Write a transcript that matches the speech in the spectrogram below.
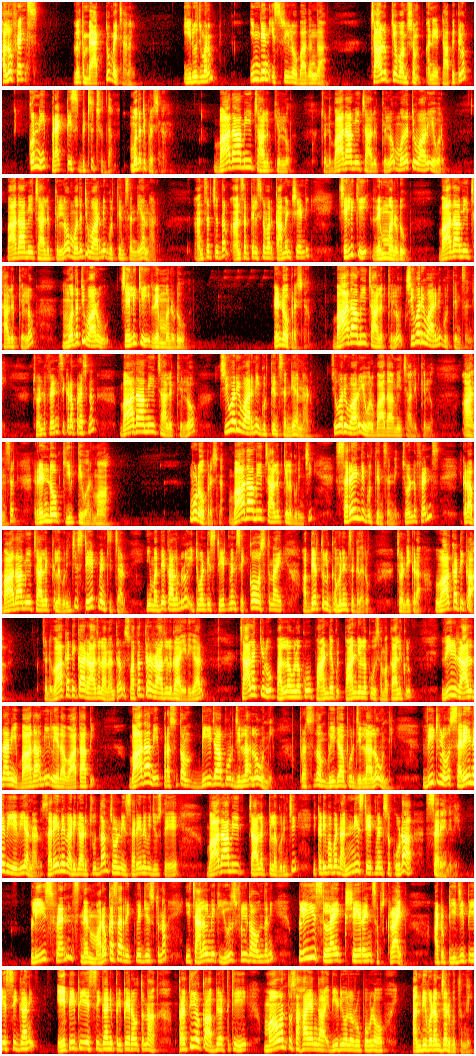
Hello friends welcome back to my channel. ఈరోజు మనం Indian హిస్టరీలో భాగంగా చాళుక్య వంశం అనే టాపిక్లో కొన్ని ప్రాక్టీస్ బిట్స్ చూద్దాం. మొదటి ప్రశ్న బాదామి చాళుక్యుల్లో చూడండి బాదామి చాళుక్యుల్లో మొదటి వారు ఎవరు? బాదామి చాళుక్యుల్లో మొదటి వారిని గుర్తించండి అన్నాడు. ఆన్సర్ చూద్దాం. ఆన్సర్ తెలిసిన వారు కామెంట్ చేయండి. చెలికి రెమ్మనుడు బాదామి చాళుక్యుల్లో మొదటి వారు చెలికి రెమ్మనుడు. రెండవ ప్రశ్న. బాదామి చాళుక్యుల్లో చివరి వారిని గుర్తించండి. చూడండి ఫ్రెండ్స్ ఇక్కడ ప్రశ్న. బాదామి చాళుక్యుల్లో చివరి వారిని గుర్తించండి అన్నాడు. చివరి వారు ఎవరు? బాదామి చాళుక్యుల్లో. ఆన్సర్ రెండో కీర్తివర్మ. మూడో ప్రశ్న. బాదామి చాళుక్యుల గురించి సరైంది గుర్తించండి. చూడండి ఫ్రెండ్స్ ఇక్కడ బాదామి చాళుక్యుల గురించి స్టేట్మెంట్స్ ఇచ్చాడు. ఈ మధ్యకాలంలో ఇటువంటి స్టేట్మెంట్స్ ఎక్కువ వస్తున్నాయి. అభ్యర్థులు గమనించగలరు. చూడండి ఇక్కడ. వాకటిక. చూడండి. వాకటిక రాజుల అనంతరం స్వతంత్ర రాజులుగా ఎదిగారు. చాళక్యులు పల్లవులకు పాండ్యకు పాండ్యులకు సమకాలికులు. వీరి రాజధాని బాదామి లేదా వాతాపి. బాదామి ప్రస్తుతం బీజాపూర్ జిల్లాలో ఉంది. ప్రస్తుతం బీజాపూర్ జిల్లాలో ఉంది. వీటిలో సరైనవి ఏవి అన్నాడు. సరైనవి అడిగాడు. చూద్దాం. చూడండి. సరైనవి చూస్తే బాదామి చాళక్యుల గురించి ఇక్కడ ఇవ్వబడిన అన్ని స్టేట్మెంట్స్ కూడా సరైనవి. ప్లీజ్ ఫ్రెండ్స్ నేను మరొకసారి రిక్వెస్ట్ చేస్తున్నా ఈ ఛానల్ మీకు యూస్ఫుల్గా ఉందని please like share and subscribe. అటు టీజీపీఎస్సి కానీ ఏపీపీఎస్సి కానీ ప్రిపేర్ అవుతున్న ప్రతి ఒక్క అభ్యర్థికి మా వంతు సహాయంగా వీడియోల రూపంలో అందివ్వడం జరుగుతుంది.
